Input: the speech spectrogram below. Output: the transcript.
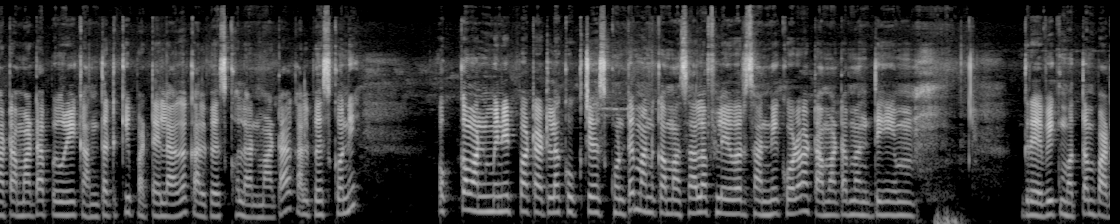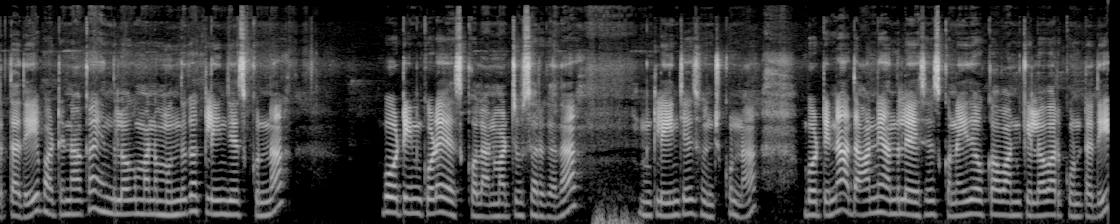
ఆ టమాటా పూరికి అంతటికి పట్టేలాగా కలిపేసుకోవాలన్నమాట. కలిపేసుకొని ఒక్క వన్ మినిట్ పాటు అట్లా కుక్ చేసుకుంటే మనకు ఆ మసాలా ఫ్లేవర్స్ అన్నీ కూడా టమాటా మంది గ్రేవీకి మొత్తం పడుతుంది. పట్టినాక ఇందులో మనం ముందుగా క్లీన్ చేసుకున్న బోటీని కూడా వేసుకోవాలన్నమాట. చూసారు కదా? నేను క్లీన్ చేసి ఉంచుకున్న బోటీని. దాన్ని అందులో వేసేసుకున్నా. ఇది ఒక వన్ కిలో వరకు ఉంటుంది.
